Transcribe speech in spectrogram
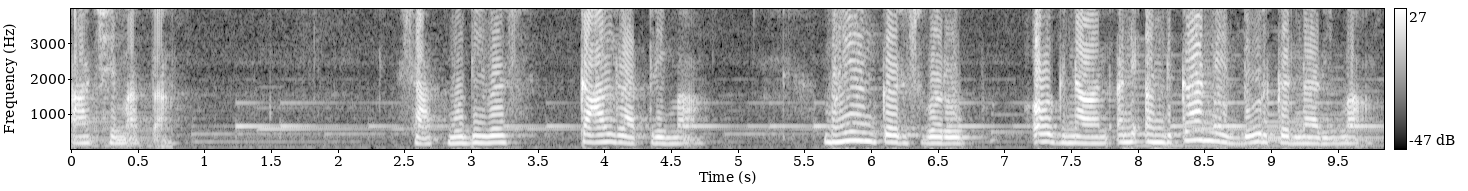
આ છે માતા. સાતમો દિવસ કાલરાત્રિમાં ભયંકર સ્વરૂપ, અજ્ઞાન અને અંધકારને દૂર કરનારી માં.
